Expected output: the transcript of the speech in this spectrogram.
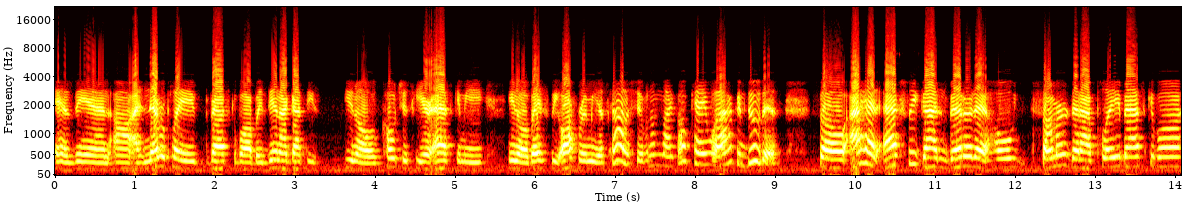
and then uh, I never played basketball, but then I got these, you know, coaches here asking me, you know, basically offering me a scholarship, and I'm like, okay, well, I can do this. So I had actually gotten better that whole summer that I played basketball,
